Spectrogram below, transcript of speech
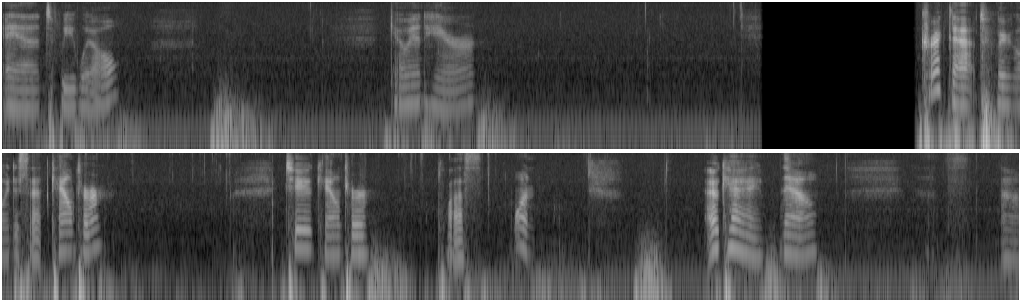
and we will go in here correct that we're going to set counter to counter plus 1. Okay, now um,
